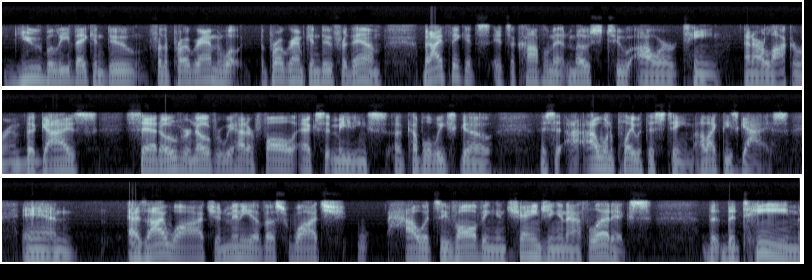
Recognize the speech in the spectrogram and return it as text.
you believe they can do for the program and what the program can do for them. But I think it's it's a compliment most to our team and our locker room. The guys said over and over. We had our fall exit meetings a couple of weeks ago. They said, "I, I want to play with this team. I like these guys." And as I watch, and many of us watch how it's evolving and changing in athletics, the the team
